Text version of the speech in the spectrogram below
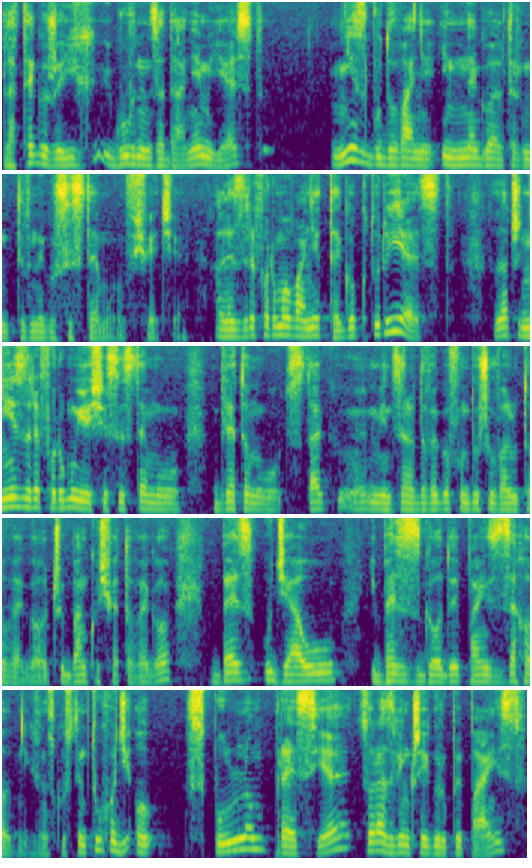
Dlatego, że ich głównym zadaniem jest nie zbudowanie innego alternatywnego systemu w świecie, ale zreformowanie tego, który jest. To znaczy nie zreformuje się systemu Bretton Woods, tak, Międzynarodowego Funduszu Walutowego czy Banku Światowego bez udziału i bez zgody państw zachodnich. W związku z tym tu chodzi o wspólną presję coraz większej grupy państw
